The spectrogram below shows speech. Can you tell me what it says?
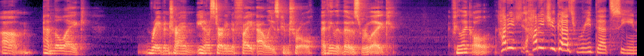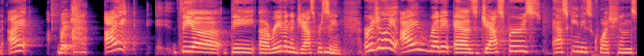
um and the like Raven trying, you know, starting to fight Allie's control. I think that those were like I feel like all how did you, how did you guys read that scene? I which I the uh the uh, Raven and Jasper scene. Originally, I read it as Jasper's asking these questions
